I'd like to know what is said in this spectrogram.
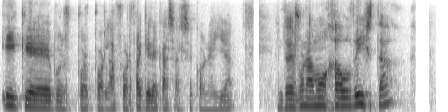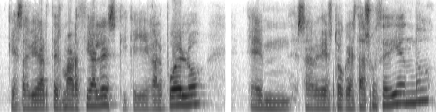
y que pues, pues, por la fuerza quiere casarse con ella. Entonces una monja budista que sabía artes marciales, que, que llega al pueblo, em, sabe de esto que está sucediendo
